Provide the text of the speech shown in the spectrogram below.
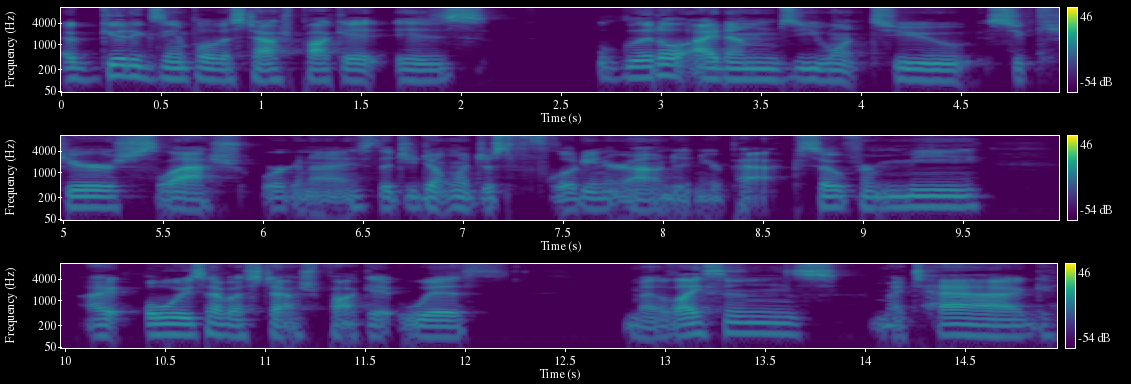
a good example of a stash pocket is little items you want to secure slash organize that you don't want just floating around in your pack. So for me, I always have a stash pocket with my license, my tag,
